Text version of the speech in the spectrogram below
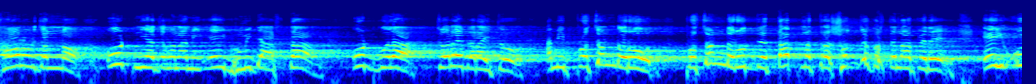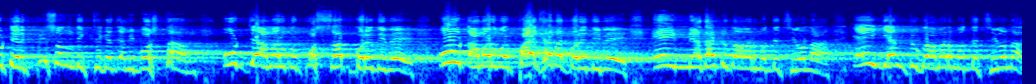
খাওয়ানোর জন্য উট নিয়ে যখন আমি এই ভূমিতে আসতাম উটগুলা চড়ে বেড়াইতো। আমি প্রচণ্ড রোদ প্রচণ্ড রৌদ্রের তাপমাত্রা সহ্য করতে না পেরে এই উটের পিছন দিক থেকে যে আমি বসতাম, উট যে আমার উপর প্রস্রাব করে দিবে, উট আমার উপর পায়খানা করে দিবে, এই মেধাটুকু আমার মধ্যে ছিল না, এই জ্ঞানটুকু আমার মধ্যে ছিল না,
